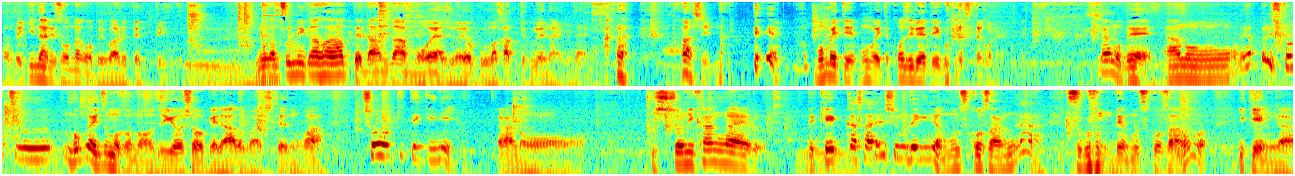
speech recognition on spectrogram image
なんでいきなりそんなこと言われてっていう。のが積み重なってだんだんもう親父がよく分かってくれないみたいな。話になって揉めて揉めてこじれていくんですねこれ。なので、あのーやっぱり一つ僕がいつもその事業承継でアドバイスしてるのは長期的に、あのー一緒に考えるで結果最終的には息子さんが継ぐんで息子さんを意見が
